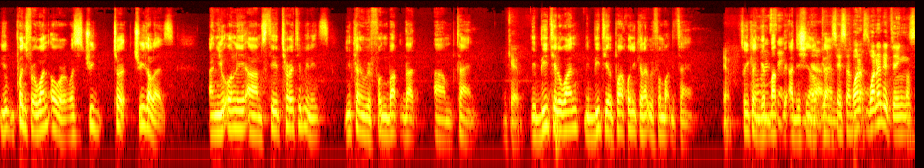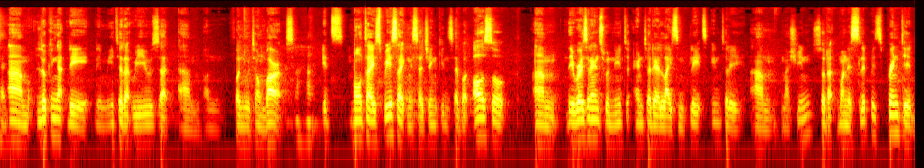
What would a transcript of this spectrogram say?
you punch for one hour was three three dollars, and you only um, stay thirty minutes, you can refund back that um, time. Okay. The BTL one, the BTL park one, you cannot refund back the time. Yeah. So you can get back say- the additional Yeah. Time. to say something? One, one of the things, Okay. um, looking at the, the meter that we use at um, on for Newtown Barracks, Uh-huh. it's multi-space, like Mr. Jenkins said, but also um, the residents would need to enter their license plates into the um, machine so that when the slip is printed,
